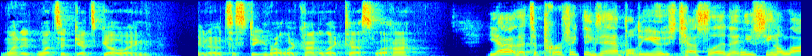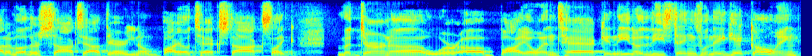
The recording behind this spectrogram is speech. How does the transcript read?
when it once it gets going, you know, it's a steamroller, kind of like Tesla, huh? Yeah, that's a perfect example to use Tesla. And then you've seen a lot of other stocks out there, you know, biotech stocks like Moderna or uh, BioNTech. And, you know, these things, when they get going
